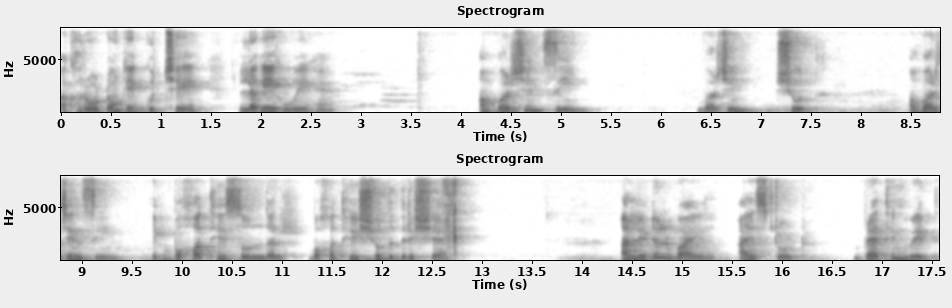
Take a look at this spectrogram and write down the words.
अखरोटों के गुच्छे लगे हुए हैं। अ वर्जिन सीन। वर्जिन शुद्ध। A virgin scene. एक बहुत ही सुंदर, बहुत ही शुद्ध दृश्य है। a little while I stood breathing with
